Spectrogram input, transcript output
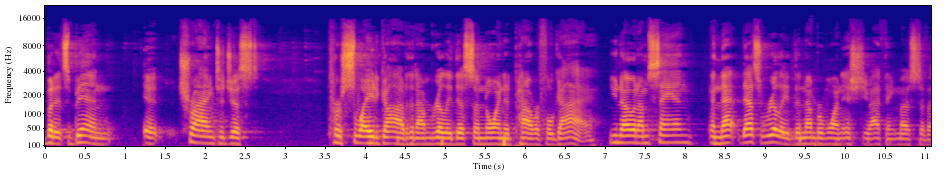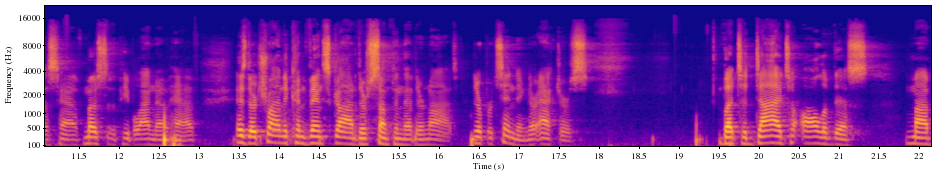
But it's been it, trying to just persuade God that I'm really this anointed, powerful guy. You know what I'm saying? And that, that's really the number one issue I think most of us have, most of the people I know have, is they're trying to convince God there's something that they're not. They're pretending, they're actors. But to die to all of this, my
